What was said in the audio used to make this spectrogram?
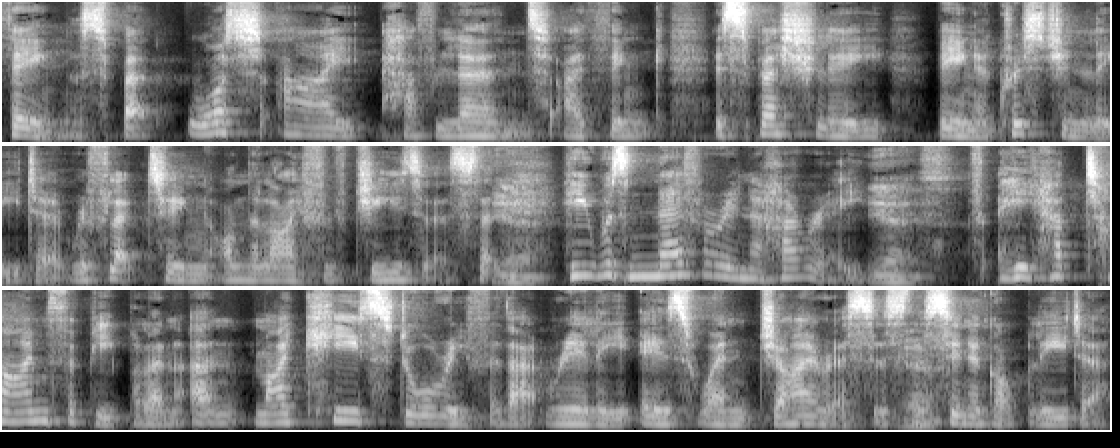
things. But what I have learned, I think, especially being a Christian leader, reflecting on the life of Jesus, that Yeah. he was never in a hurry Yes. he had time for people. And, and my key story for that really is when Jairus, as the synagogue leader,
